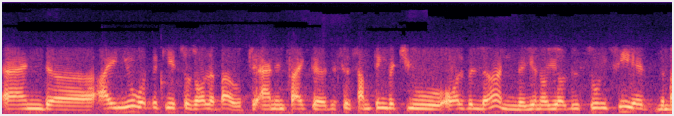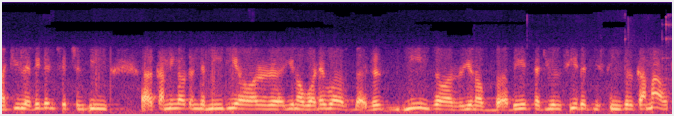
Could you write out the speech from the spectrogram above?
and uh, I knew what the case was all about. And in fact, uh, this is something which you all will learn. You know, you all will soon see the material evidence which has been coming out in the media, or you know, whatever means or you know ways that you will see that these things will come out.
